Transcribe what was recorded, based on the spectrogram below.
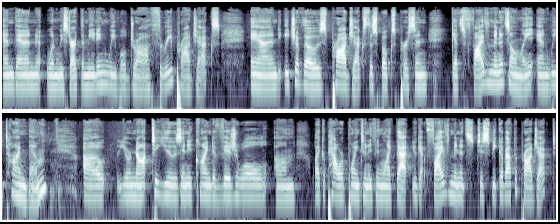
And then when we start the meeting, we will draw three projects. And each of those projects, the spokesperson gets five minutes only, and we time them. Uh, you're not to use any kind of visual, um, like a PowerPoint, anything like that. You get five minutes to speak about the project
